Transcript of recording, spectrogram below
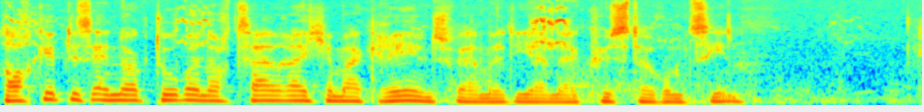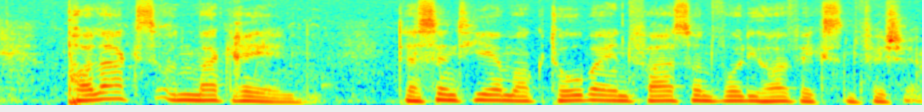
Auch gibt es Ende Oktober noch zahlreiche Magrelenschwärme, die an der Küste herumziehen. Pollacks und Makrelen, das sind hier im Oktober in Farsund wohl die häufigsten Fische.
